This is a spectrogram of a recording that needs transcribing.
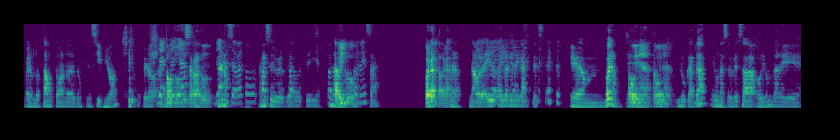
bueno, lo estamos tomando desde un principio, pero Ya, Estamos ya, tomando ya. hace rato. Ya hace rato a mí se me perdió la botella. rico. con eso. Pero acá está, acá está. Bueno, no, ahí, Ahí, lo- ahí, ahí lo ahí, tiene ahí. Cartes. Em, bueno, Está buena, está buena. Lucatá es una cerveza oriunda de,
